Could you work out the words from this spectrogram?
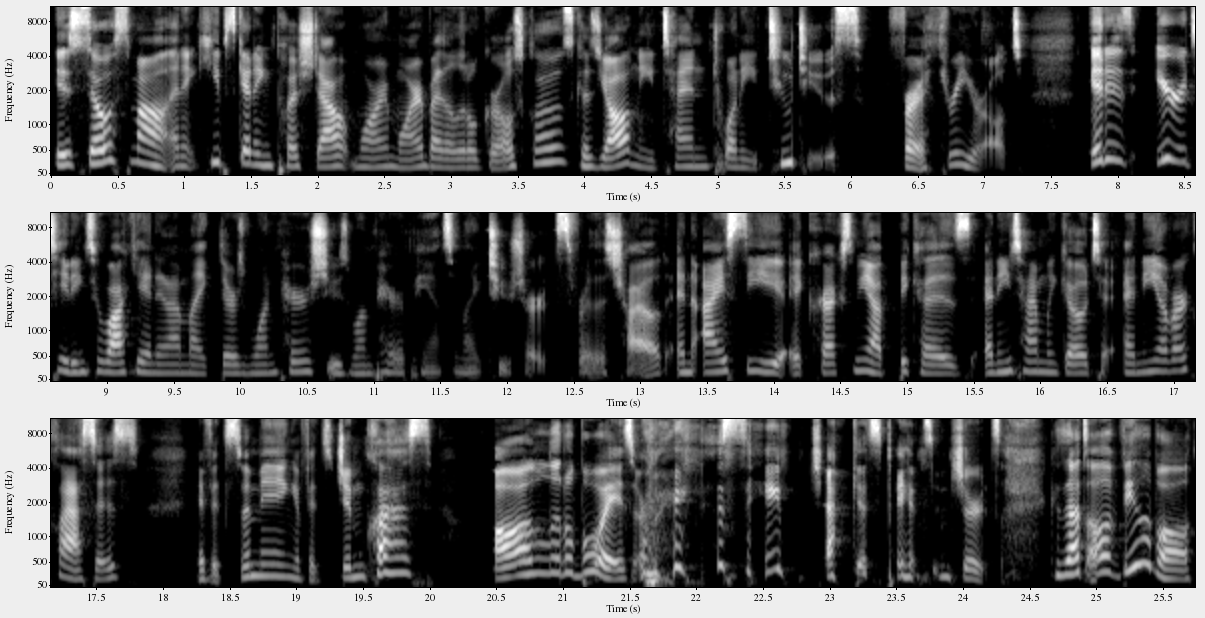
is so small and it keeps getting pushed out more and more by the little girls' clothes because y'all need 10, 20 tutus for a three year old. It is irritating to walk in and I'm like, there's one pair of shoes, one pair of pants, and like two shirts for this child. And I see it cracks me up because anytime we go to any of our classes, if it's swimming, if it's gym class, all the little boys are wearing the same jackets, pants, and shirts because that's all available.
